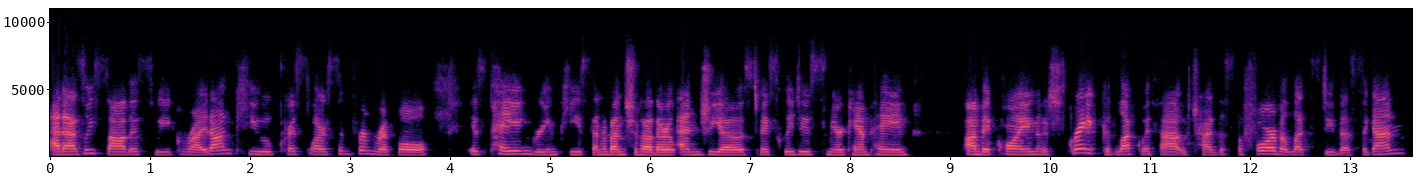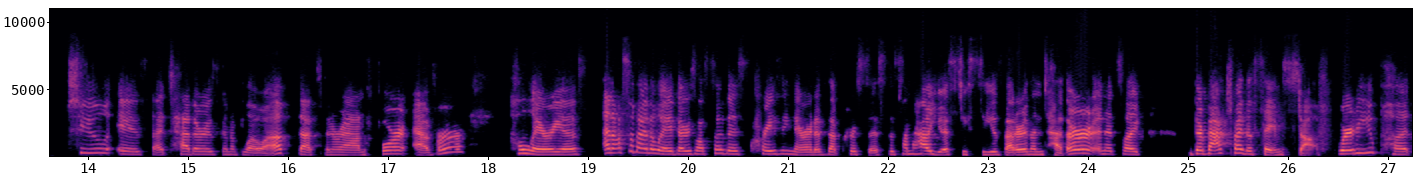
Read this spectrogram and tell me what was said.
And as we saw this week, right on cue, Chris Larsen from Ripple is paying Greenpeace and a bunch of other NGOs to basically do smear campaign on Bitcoin, which is great. Good luck with that. We've tried this before, but let's do this again. Two is that Tether is going to blow up. That's been around forever hilarious. And also, by the way, there's also this crazy narrative that persists that somehow USDC is better than Tether. And it's like, they're backed by the same stuff. Where do you put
